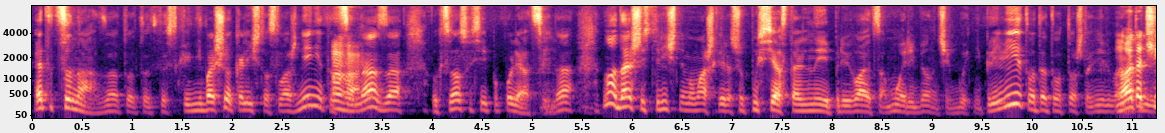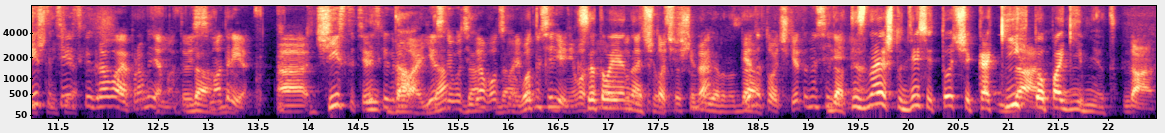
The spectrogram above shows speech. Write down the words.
Это цена. За то, то, то есть небольшое количество осложнений, это Ага. цена за вакцинацию всей популяции. Да? Ну а дальше истеричные мамаши говорят, что пусть все остальные прививаются, а мой ребеночек будет не привит. Вот это вот то, что они. Но это чисто теоретико-игровая проблема. То есть, Да. смотри, а, чисто теоретико-игровая. Да, Если да, у тебя, да, вот да. смотри, Вот вот население. с вот этого оно, я вот начал, точечки, да? верно, да. Это точки, это население. Да, ты знаешь, что 10 точек каких-то Да. погибнет. Да.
